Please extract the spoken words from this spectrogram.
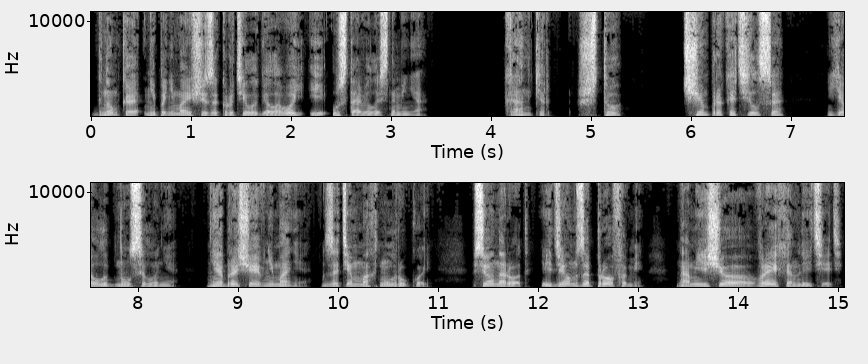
Гномка, непонимающе, закрутила головой и уставилась на меня. «Ганкер? Что? Чем прокатился?» Я улыбнулся Луне. «Не обращай внимания». Затем махнул рукой. «Все, народ, идем за профами. Нам еще в Рейхан лететь».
